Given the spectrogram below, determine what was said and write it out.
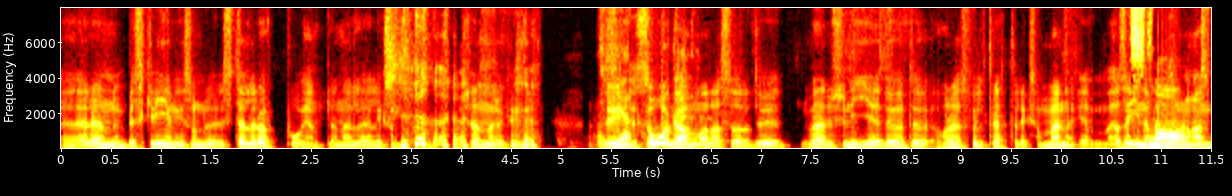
Eh, är det en beskrivning som du ställer upp på egentligen? Eller liksom, vad känner du kring det? Du är inte så gammal alltså. Du, vad är du, 29? Du har inte, har ens fyllt 30 liksom. Men eh, alltså innebandysammanhang.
